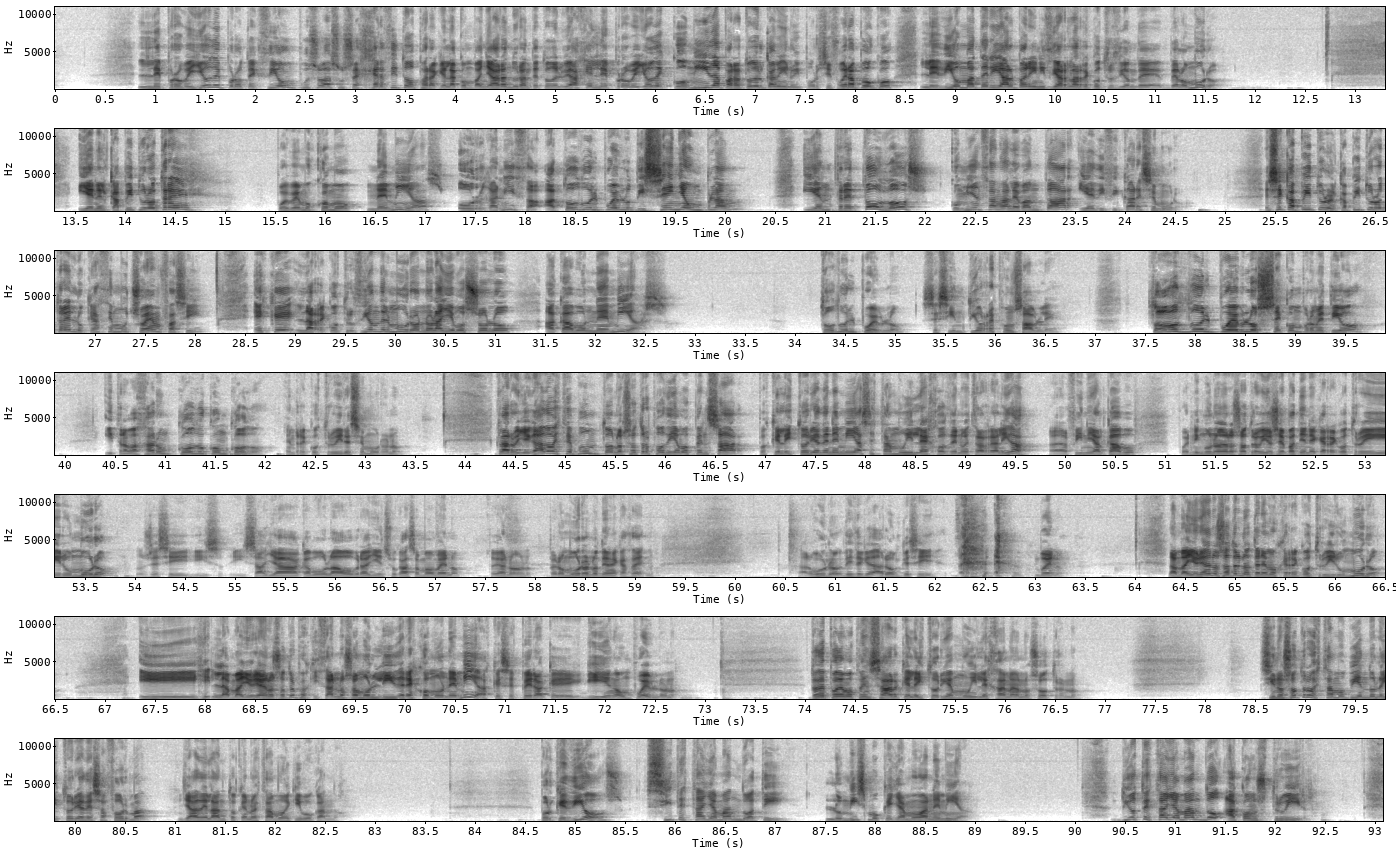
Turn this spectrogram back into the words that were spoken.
le proveyó de protección, puso a sus ejércitos para que le acompañaran durante todo el viaje, le proveyó de comida para todo el camino y por si fuera poco, le dio material para iniciar la reconstrucción de, de los muros. Y en el capítulo 3 pues vemos cómo Nemías organiza a todo el pueblo, diseña un plan y entre todos comienzan a levantar y edificar ese muro. Ese capítulo, el capítulo 3, lo que hace mucho énfasis es que la reconstrucción del muro no la llevó solo a cabo Nehemías. Todo el pueblo se sintió responsable, todo el pueblo se comprometió y trabajaron codo con codo en reconstruir ese muro, ¿no? Claro, llegado a este punto, nosotros podíamos pensar pues, que la historia de Nehemías está muy lejos de nuestra realidad. Al fin y al cabo, pues ninguno de nosotros, que yo sepa, tiene que reconstruir un muro. No sé si Isaya acabó la obra allí en su casa más o menos. Todavía no, ¿no? Pero muro no tiene que hacer, ¿no? Algunos, dice que Aarón que sí. bueno, la mayoría de nosotros no tenemos que reconstruir un muro. Y la mayoría de nosotros, pues quizás no somos líderes como Nemías, que se espera que guíen a un pueblo, ¿no? Entonces podemos pensar que la historia es muy lejana a nosotros, ¿no? Si nosotros estamos viendo la historia de esa forma, ya adelanto que no estamos equivocando. Porque Dios sí te está llamando a ti lo mismo que llamó a Nemía. Dios te está llamando a construir.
